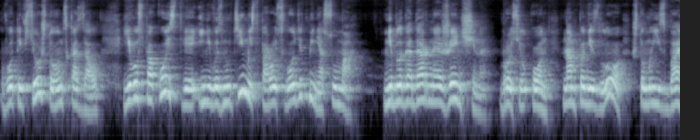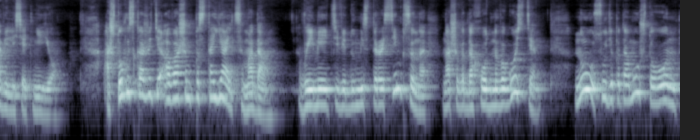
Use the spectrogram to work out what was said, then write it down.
Вот и все, что он сказал. Его спокойствие и невозмутимость порой сводят меня с ума. «Неблагодарная женщина», – бросил он, – «нам повезло, что мы избавились от нее». «А что вы скажете о вашем постояльце, мадам? Вы имеете в виду мистера Симпсона, нашего доходного гостя?» «Ну, судя по тому, что он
